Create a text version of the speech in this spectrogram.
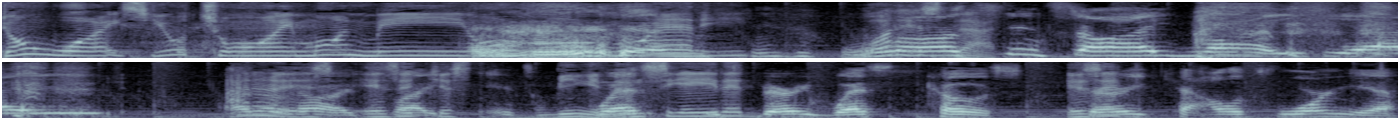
don't waste your time on me already. What Lost is that? inside my yeah. I don't, know. Is, is like, it just it's being west, enunciated? It's very West Coast. Is very it? California.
